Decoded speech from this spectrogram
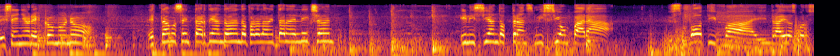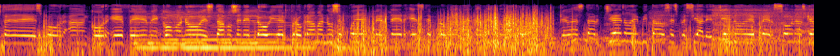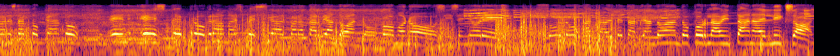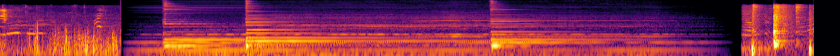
Sí, señores, cómo no. Estamos en Tardeando Ando para la ventana del Nixon. Iniciando transmisión para Spotify. Traídos por ustedes por Anchor FM. Como no, estamos en el lobby del programa. No se pueden perder este programa de Tardeando Ando que va a estar lleno de invitados especiales, lleno de personas que van a estar tocando en este programa especial para Tardeando Ando. ¿Cómo no? Sí, señores. Solo a través de Tardeando Ando por la ventana del Nixon.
